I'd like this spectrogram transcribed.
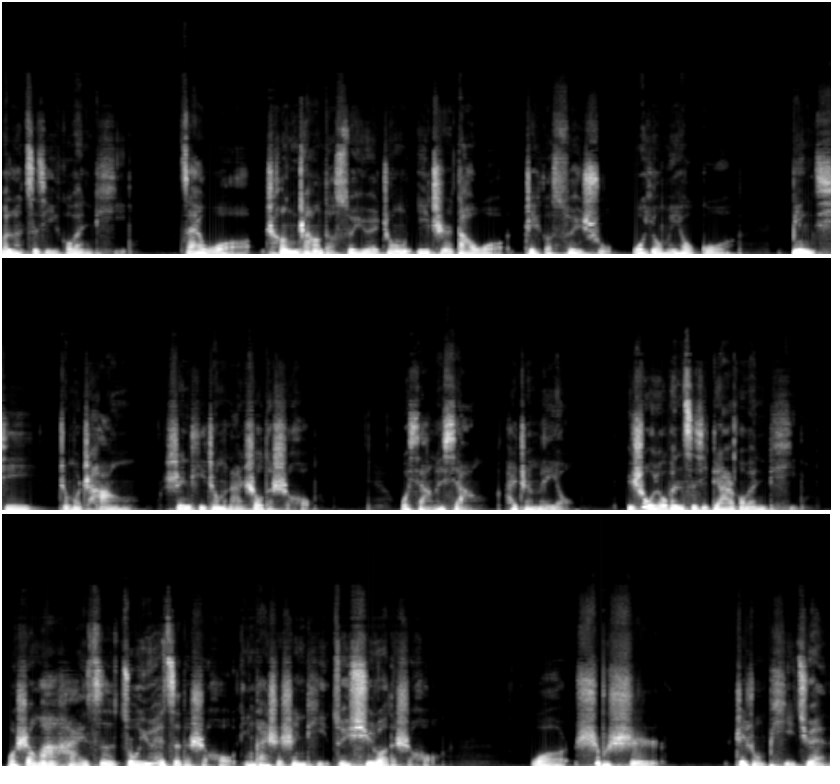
问了自己一个问题：在我成长的岁月中，一直到我这个岁数，我有没有过病期这么长、身体这么难受的时候？我想了想，还真没有。于是我又问自己第二个问题。我生完孩子坐月子的时候，应该是身体最虚弱的时候。我是不是这种疲倦？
